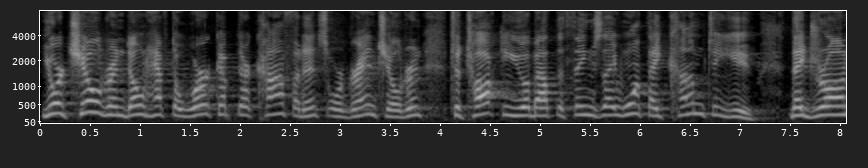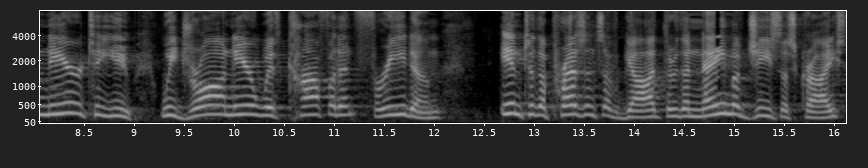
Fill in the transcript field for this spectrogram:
Your children don't have to work up their confidence or grandchildren to talk to you about the things they want. They come to you, they draw near to you. We draw near with confident freedom into the presence of God through the name of Jesus Christ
